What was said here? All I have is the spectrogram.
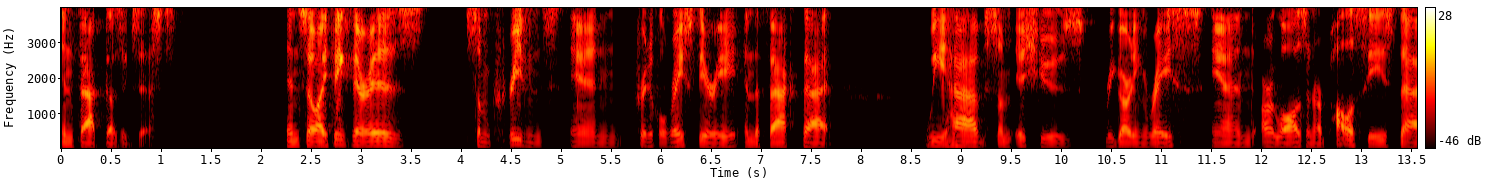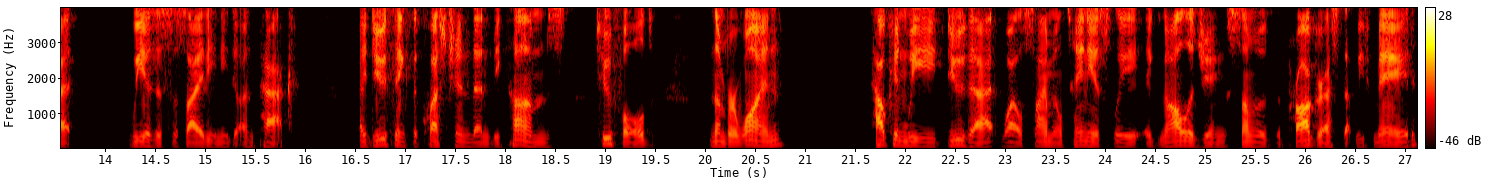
in fact does exist. And so i think there is some credence in critical race theory in the fact that we have some issues regarding race and our laws and our policies that we as a society need to unpack. I do think the question then becomes twofold. Number one, how can we do that while simultaneously acknowledging some of the progress that we've made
